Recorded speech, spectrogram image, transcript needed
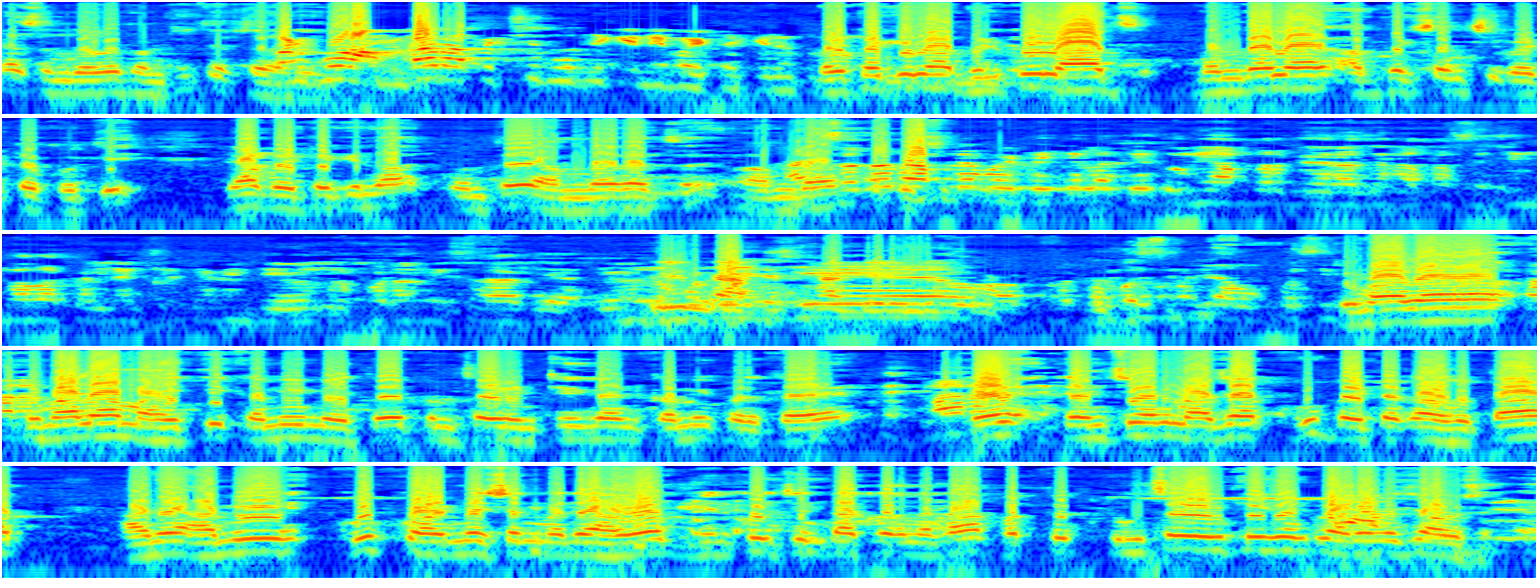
या संदर्भात आमची चर्चा पण झाली. भाऊ आमदार अपेक्षित होते की नाही बैठकीला? बैठकीला बिलकुल आज मंडल अध्यक्षांची बैठक होती. या बैठकीला कोणत्याही आमदाराचं आमदार आपल्या बैठकीला ते दोन्ही आमदार गैरहजर आता सचिन आणि देवेंद्र फडणवीस अ, देवेंद्र फडणवीस हे प्रकर्षाने उपस्थित तुम्हाला तुम्हाला माहिती कमी मिळते तुमचं इंटेलिजन्स कमी पडतंय. ते त्यांच्यावर माझ्या खूप बैठका होतात आणि आम्ही खूप कोऑर्डिनेशनमध्ये आहोत. बिलकुल चिंता करू नका. फक्त तुमचं इंटेलिजन्स वाढवण्याची आवश्यकता आहे.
